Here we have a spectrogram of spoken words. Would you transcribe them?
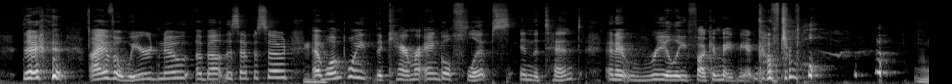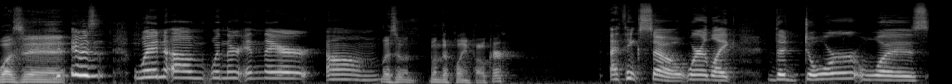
there I have a weird note about this episode. Mm-hmm. At one point the camera angle flips in the tent and it really fucking made me uncomfortable. Was it? It was when um when they're in there um Was it when they're playing poker? I think so where like the door was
